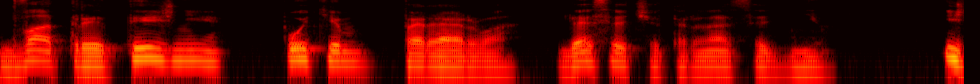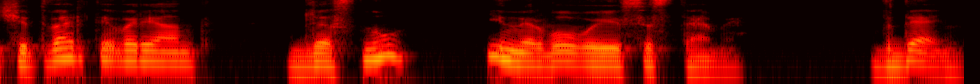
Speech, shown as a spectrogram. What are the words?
2-3 тижні, потім перерва 10-14 днів. І четвертий варіант для сну і нервової системи. Вдень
